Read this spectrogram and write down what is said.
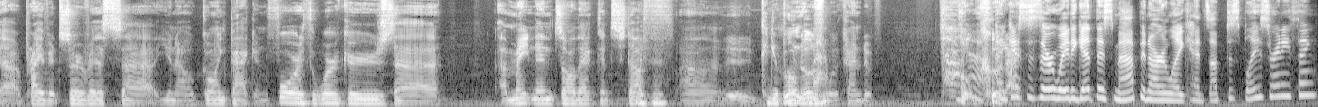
uh, private service. Uh, you know, going back and forth, workers, uh, uh, maintenance, all that good stuff. Uh, Could you pull who knows map? what kind of? Oh, Yeah, could I guess is there a way to get this map in our like heads up displays or anything?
